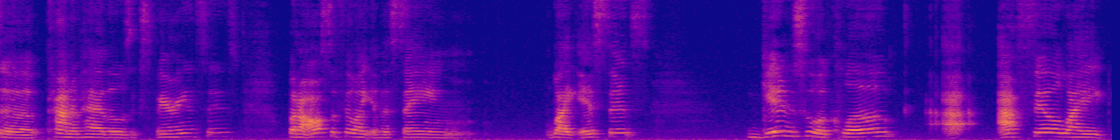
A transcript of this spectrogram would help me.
to kind of have those experiences. But I also feel like in the same like instance, getting to a club, I I feel like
